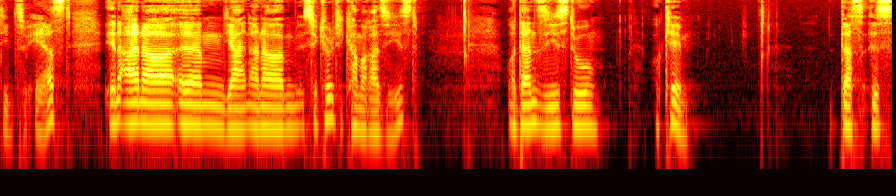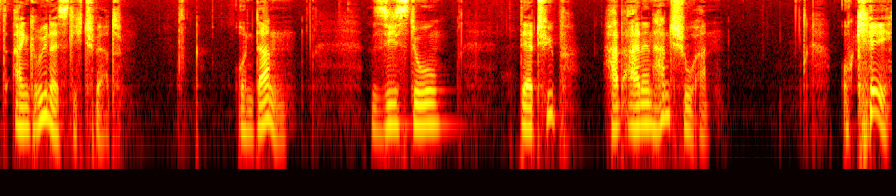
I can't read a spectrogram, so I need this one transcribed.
die zuerst in einer, ähm, ja, in einer Security-Kamera siehst. Und dann siehst du, okay, das ist ein grünes Lichtschwert. Und dann siehst du, der Typ hat einen Handschuh an. okay,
